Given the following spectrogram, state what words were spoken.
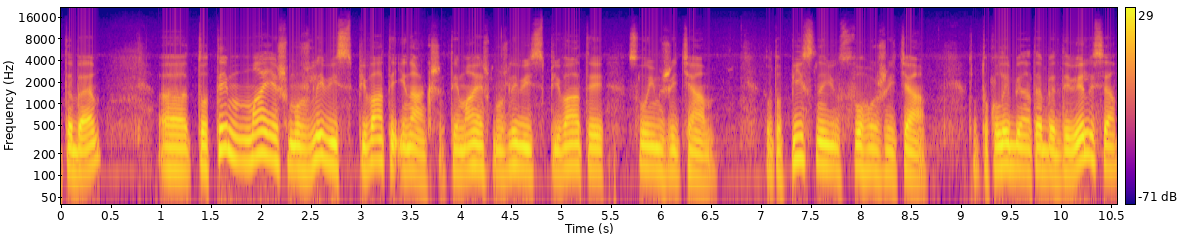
тебе, е, то ти маєш можливість співати інакше, ти маєш можливість співати своїм життям, тобто піснею свого життя. Тобто, коли б на тебе дивилися,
